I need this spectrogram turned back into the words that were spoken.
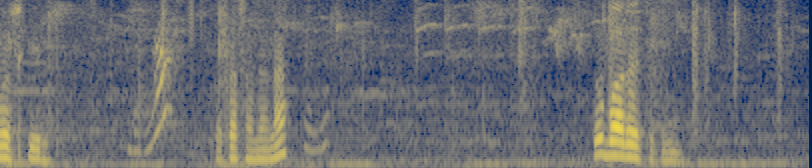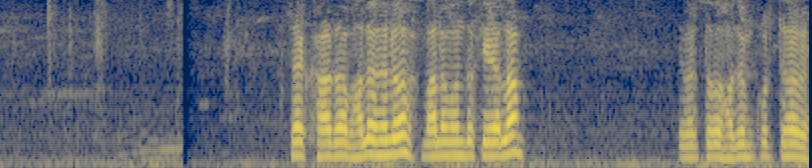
মুশকিল। কথা শোনে না? तो বাঁধাচ্ছ তুমি। আচ্ছা খাওয়া দাওয়া ভালো হলো ভালো মন্দ খেয়ে এলাম। এবার তো হজম করতে হবে।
